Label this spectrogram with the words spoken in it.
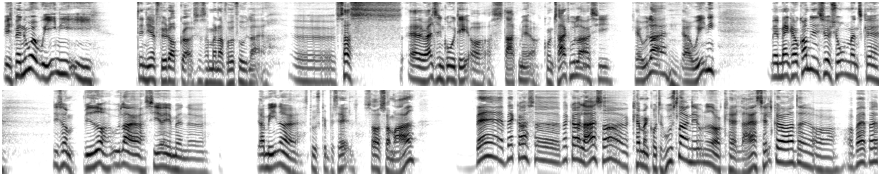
Hvis man nu er uenig i den her flytteopgørelse, som man har fået for udlejer, øh, så er det jo altid en god idé at, at starte med at kontakte udlejer og sige, kan jeg udleje? Mm. Jeg er uenig. Men man kan jo komme i en situation, man skal ligesom videre. Udlejer siger, jamen, øh, jeg mener, at du skal betale så og så meget. Hvad, hvad, gør, så, hvad gør lejer så? Kan man gå til huslejenævnet, og kan lejer selv gøre det? Og, og hvad, hvad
